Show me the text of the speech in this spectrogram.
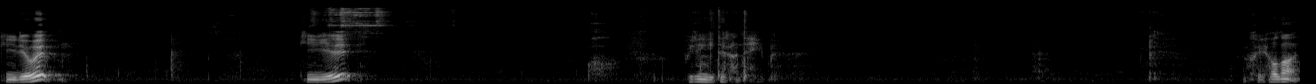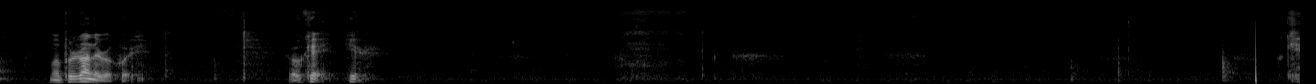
Can you do it? Can you get it? Oh, we didn't get that on tape. Okay, hold on. I'm gonna put it on there real quick. Okay, here. Okay.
